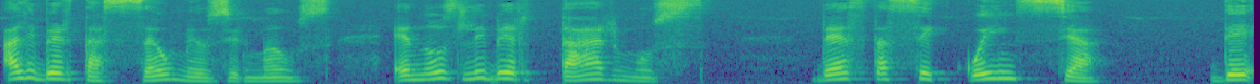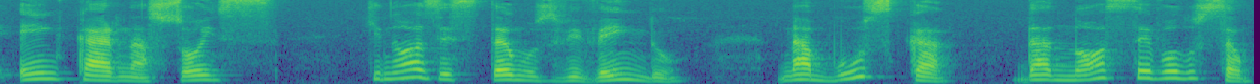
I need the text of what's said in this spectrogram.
A libertação, meus irmãos, é nos libertarmos desta sequência de encarnações que nós estamos vivendo na busca da nossa evolução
